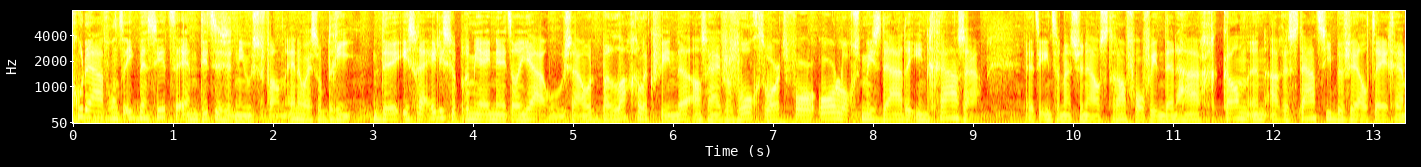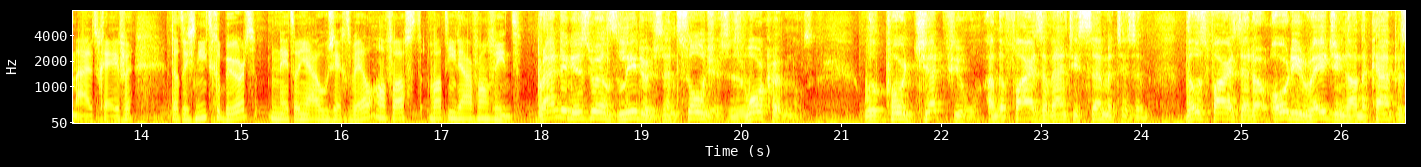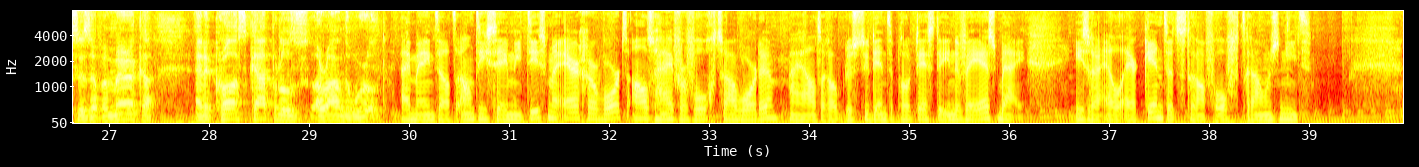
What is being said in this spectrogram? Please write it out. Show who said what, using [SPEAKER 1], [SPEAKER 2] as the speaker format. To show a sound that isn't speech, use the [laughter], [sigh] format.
[SPEAKER 1] Goedenavond, ik ben Sid en dit is het nieuws van NOS op 3. De Israëlische premier Netanyahu zou het belachelijk vinden als hij vervolgd wordt voor oorlogsmisdaden in Gaza. Het internationaal strafhof in Den Haag kan een arrestatiebevel tegen hem uitgeven. Dat is niet gebeurd. Netanyahu zegt wel alvast wat hij daarvan vindt.
[SPEAKER 2] Branding Israel's leaders and soldiers as war criminals will pour jet fuel on the fires of anti-Semitism. Those fires that are already raging on the campuses of America and across capitals around the world.
[SPEAKER 1] Hij meent dat antisemitisme erger wordt als hij vervolgd zou worden. Hij haalt er ook de studentenprotesten in de VS bij. Israël erkent het strafhof trouwens niet.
